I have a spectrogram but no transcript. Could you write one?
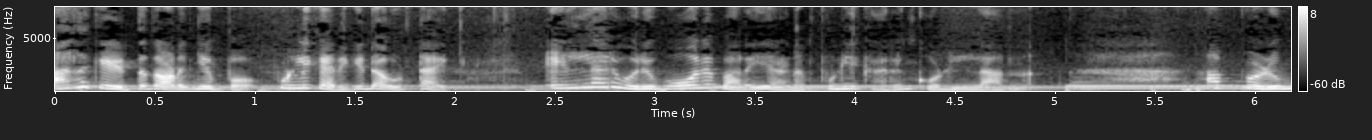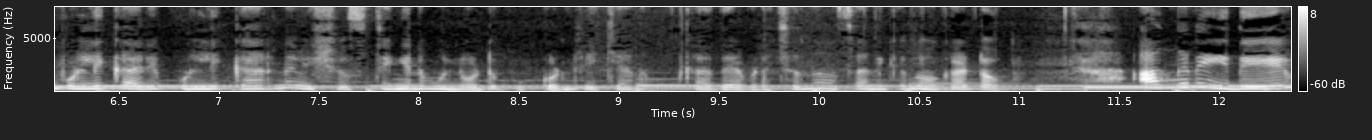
അത് കേട്ട് തുടങ്ങിയപ്പോൾ പുള്ളിക്കാരിക്ക് ഡൗട്ടായി എല്ലാവരും ഒരുപോലെ പറയാണ് പുള്ളിക്കാരൻ കൊള്ളാന്ന്. അപ്പോഴും പുള്ളിക്കാരി പുള്ളിക്കാരനെ വിശ്വസിച്ച് ഇങ്ങനെ മുന്നോട്ട് പോയിക്കൊണ്ടിരിക്കുകയാണ്. കഥ എവിടെ ചെന്ന് അവസാനിക്കും നോക്കാം കേട്ടോ. അങ്ങനെ ഇതേ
